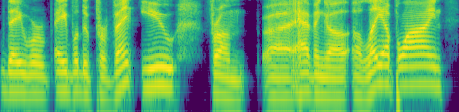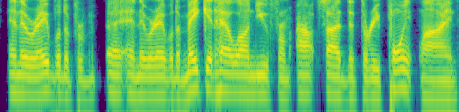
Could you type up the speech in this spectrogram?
they were able to prevent you from uh, having a, a, layup line and they were able to, uh, and they were able to make it hell on you from outside the three point line.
